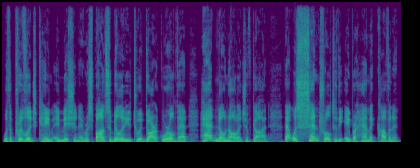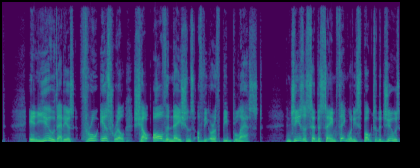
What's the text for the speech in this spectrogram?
With a privilege came a mission, a responsibility to a dark world that had no knowledge of God. That was central to the Abrahamic covenant. In you, that is, through Israel, shall all the nations of the earth be blessed. And Jesus said the same thing when he spoke to the Jews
